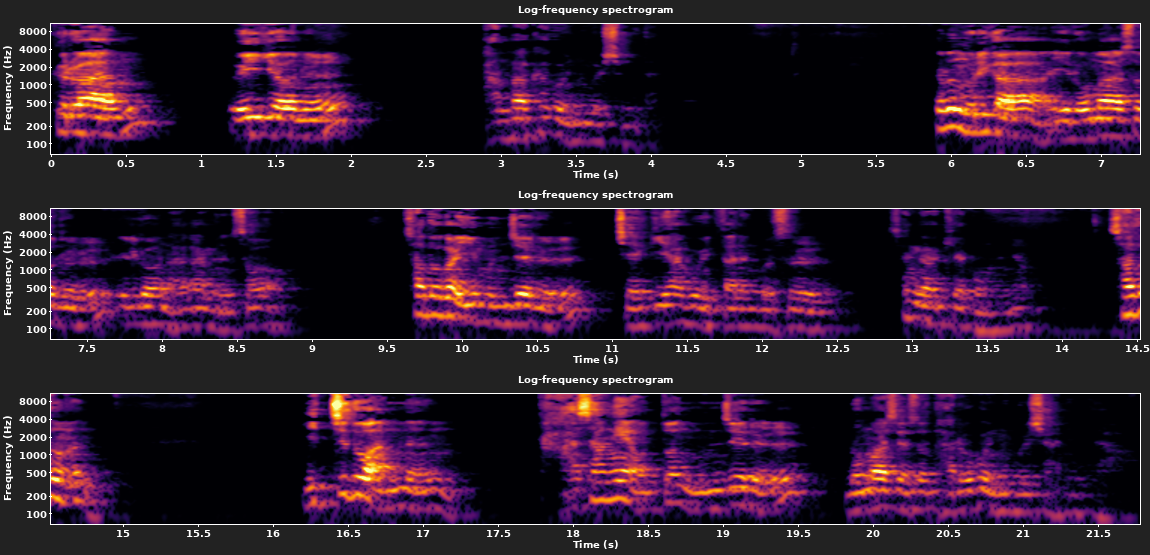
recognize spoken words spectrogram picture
그러한 의견을 반박하고 있는 것입니다. 여러분, 우리가 이 로마서를 읽어 나가면서 사도가 이 문제를 제기하고 있다는 것을 생각해 보면요. 사도는 있지도 않는 가상의 어떤 문제를 로마서에서 다루고 있는 것이 아닙니다.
